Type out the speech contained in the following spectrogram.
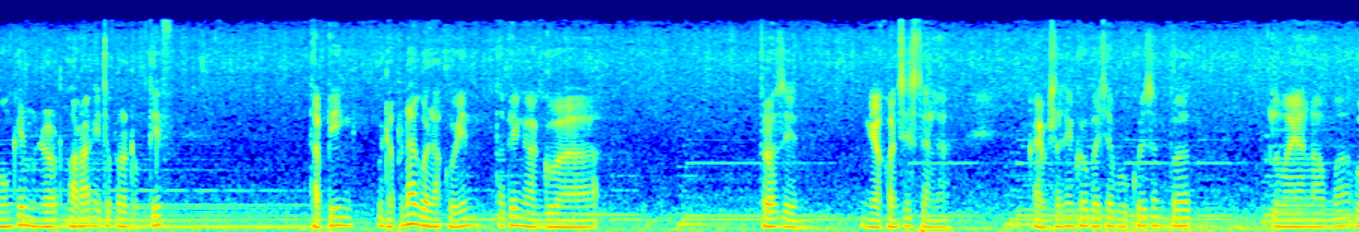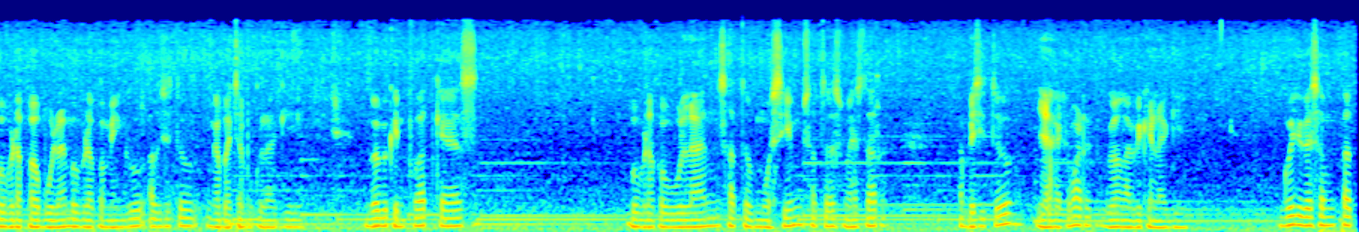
mungkin menurut orang itu produktif tapi udah pernah gue lakuin tapi nggak gue terusin. Nggak konsisten lah. Kayak misalnya gue baca buku sempet lumayan lama beberapa bulan beberapa minggu abis itu nggak baca buku lagi. Gue bikin podcast beberapa bulan satu musim satu semester. Habis itu ya kayak kemarin gue nggak bikin lagi. Gue juga sempat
